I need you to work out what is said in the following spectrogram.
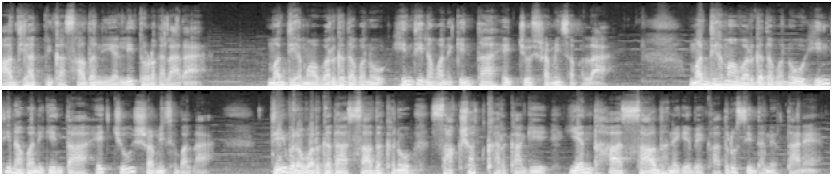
ಆಧ್ಯಾತ್ಮಿಕ ಸಾಧನೆಯಲ್ಲಿ ತೊಡಗಲಾರ. ಮಧ್ಯಮ ವರ್ಗದವನು ಹಿಂದಿನವನಿಗಿಂತ ಹೆಚ್ಚು ಶ್ರಮಿಸಬಲ್ಲ. ಮಧ್ಯಮ ವರ್ಗದವನು ಹಿಂದಿನವನಿಗಿಂತ ಹೆಚ್ಚು ಶ್ರಮಿಸಬಲ್ಲ. ತೀವ್ರ ವರ್ಗದ ಸಾಧಕನು ಸಾಕ್ಷಾತ್ಕಾರಕ್ಕಾಗಿ ಎಂತಹ ಸಾಧನೆಗೆ ಬೇಕಾದರೂ ಸಿದ್ಧನಿರ್ತಾನೆ.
